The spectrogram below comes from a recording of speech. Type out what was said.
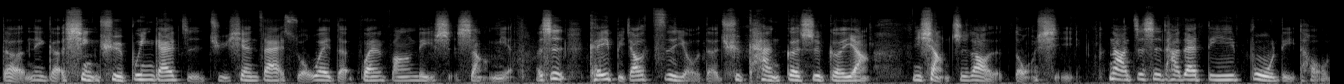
的那个兴趣，不应该只局限在所谓的官方历史上面，而是可以比较自由的去看各式各样你想知道的东西。那这是他在第一部里头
